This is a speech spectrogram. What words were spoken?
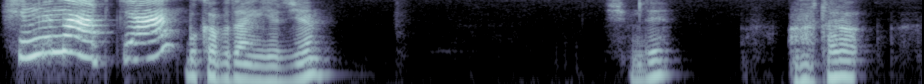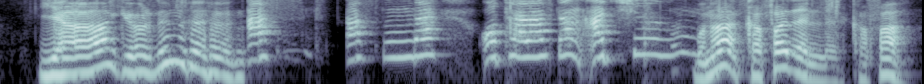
Şimdi ne yapacaksın? Bu kapıdan gireceğim. Şimdi anahtar al. Ya gördün mü? As aslında o taraftan açıyorsun. Buna kafa derler. Kafa.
